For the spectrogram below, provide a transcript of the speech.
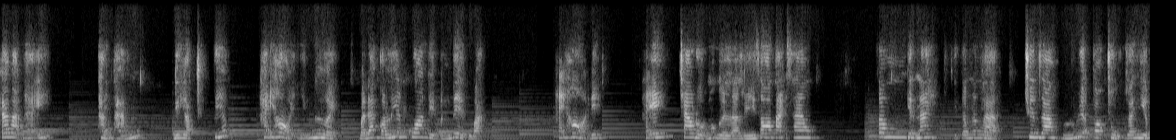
các bạn hãy thẳng thắn đi gặp trực tiếp. Hãy hỏi những người mà đang có liên quan đến vấn đề của bạn. Hãy hỏi đi. Hãy trao đổi mọi người là lý do tại sao. Tâm hiện nay thì tâm đang là chuyên gia huấn luyện cho chủ doanh nghiệp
